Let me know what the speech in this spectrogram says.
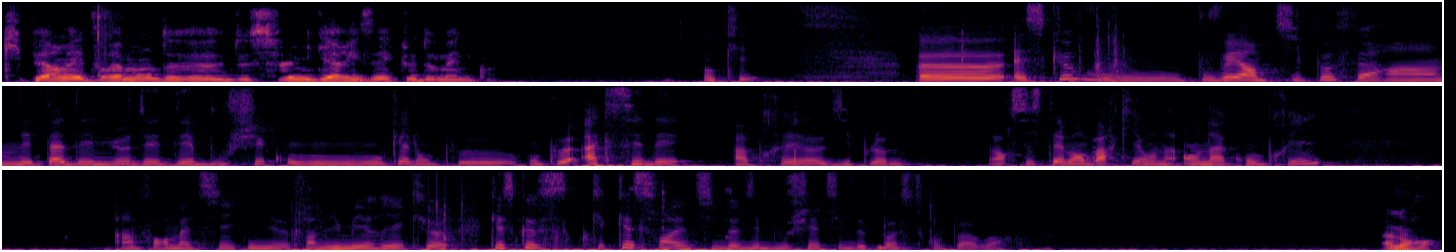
qui permettent vraiment de, de, se familiariser avec le domaine. Quoi. Ok. Euh, Est-ce que vous pouvez un petit peu faire un état des lieux des débouchés auxquels on peut, on peut accéder après euh, diplôme? Alors, système embarqué, on a, on a compris. Informatique, enfin numérique. Que, quels sont les types de débouchés, types de postes qu'on peut avoir? Alors,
